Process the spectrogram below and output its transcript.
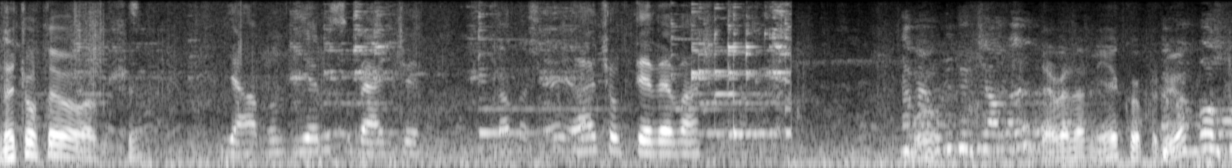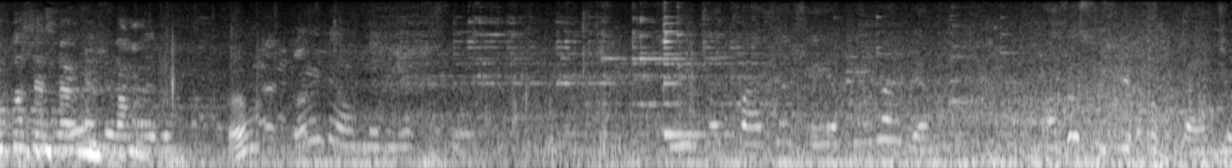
Ne çok deve varmış ya. Ya bu yarısı bence. Daha çok deve var. Çaldı. Develer niye köpürüyor? Tamam, Bozkurt'ta ses vermiyorsun, tamam. Ha? Öyle onları Yiyecek fazla şey yapıyorlar ya. Fazla süslüyorlar bence.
